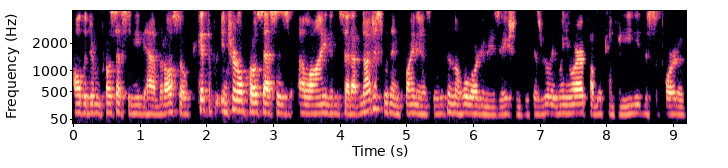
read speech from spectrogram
all the different processes you need to have, but also get the internal processes aligned and set up, not just within finance, but within the whole organization. Because really, when you are a public company, you need the support of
